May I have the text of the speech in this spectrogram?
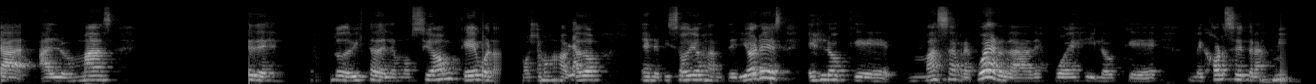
a, lo más desde el punto de vista de la emoción, que bueno, como ya hemos hablado en episodios anteriores, es lo que más se recuerda después y lo que mejor se transmite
